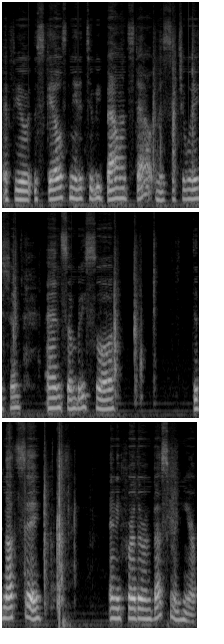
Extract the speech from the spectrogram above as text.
If you the scales needed to be balanced out in this situation, and somebody saw, did not see any further investment here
